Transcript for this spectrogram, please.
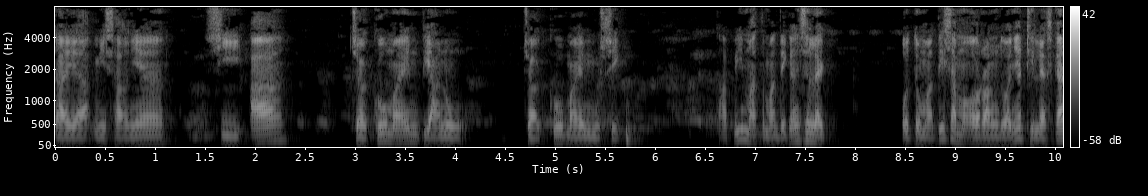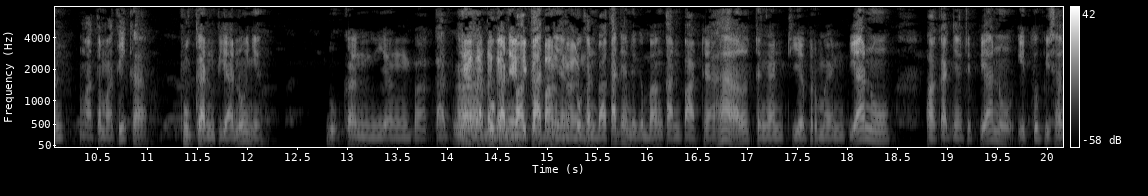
kayak misalnya si A jago main piano jago main musik tapi matematikanya jelek otomatis sama orang tuanya dileskan matematika bukan pianonya Bukan yang bakatnya Ah, katakan bukan yang bakatnya, dikembangkan. bukan bakat yang dikembangkan. Padahal dengan dia bermain piano, bakatnya di piano itu bisa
